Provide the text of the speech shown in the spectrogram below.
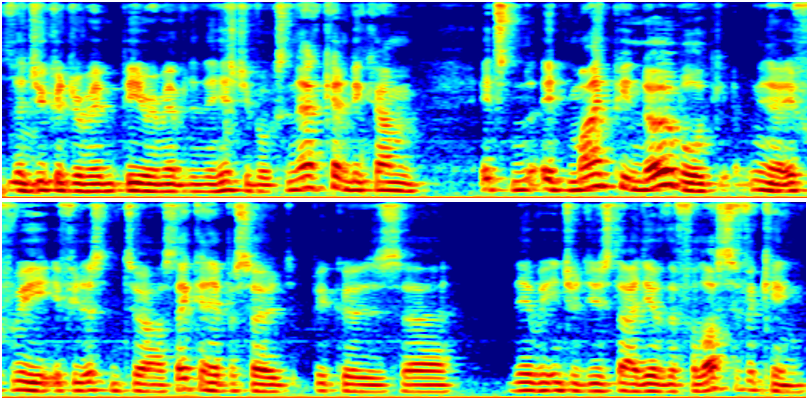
so that you could be remembered in the history books, and that can become it's it might be noble you know if we if you listen to our second episode because uh, there we introduced the idea of the philosopher king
